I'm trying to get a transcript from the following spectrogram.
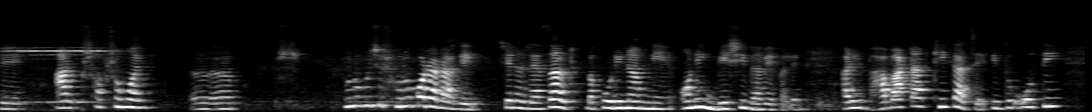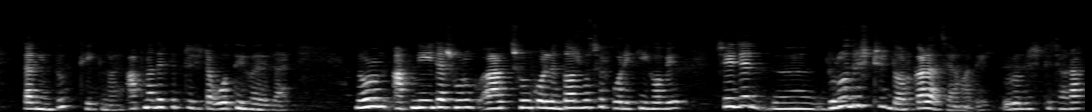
যে আর সব সময় কোনো কিছু শুরু করার আগে সেটা রেজাল্ট বা পরিণাম নিয়ে অনেক বেশি ভেবে ফেলেন। আর এই ভাবাটা ঠিক আছে, কিন্তু অতিটা কিন্তু ঠিক নয়। আপনাদের ক্ষেত্রে সেটা অতি হয়ে যায়। ধরুন, আপনি এটা শুরু, আজ শুরু করলেন, দশ বছর পরে কি হবে? সেই যে দূরদৃষ্টির দরকার আছে আমাদের। দূরদৃষ্টি ছাড়া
